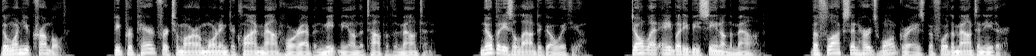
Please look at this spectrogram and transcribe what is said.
the one you crumbled. Be prepared for tomorrow morning to climb Mount Horeb and meet me on the top of the mountain. Nobody's allowed to go with you. Don't let anybody be seen on the mount. The flocks and herds won't graze before the mountain either.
